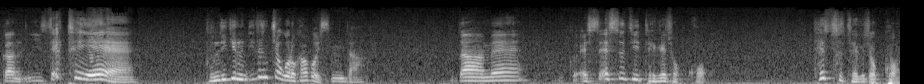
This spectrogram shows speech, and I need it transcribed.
그러니까 이 섹트의 분위기는 이런 쪽으로 가고 있습니다. 그 다음에 그 SSD 되게 좋고 테스트 되게 좋고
